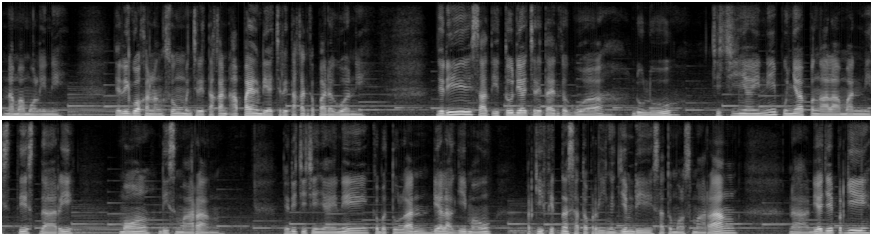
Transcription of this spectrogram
nama mall ini. Jadi gue akan langsung menceritakan apa yang dia ceritakan kepada gue nih. Jadi saat itu dia ceritain ke gue dulu cicinya ini punya pengalaman mistis dari mall di Semarang jadi cicinya ini kebetulan dia lagi mau pergi fitness atau pergi nge-gym di satu mall Semarang. Nah, dia jadi pergi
